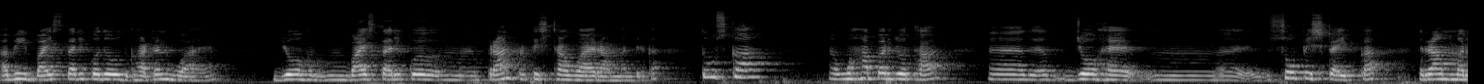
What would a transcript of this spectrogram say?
अभी 22 तारीख को जो उद्घाटन हुआ है जो 22 तारीख को प्राण प्रतिष्ठा हुआ है राम मंदिर का तो उसका वहाँ पर जो था जो है सोपीस टाइप का राम मर,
